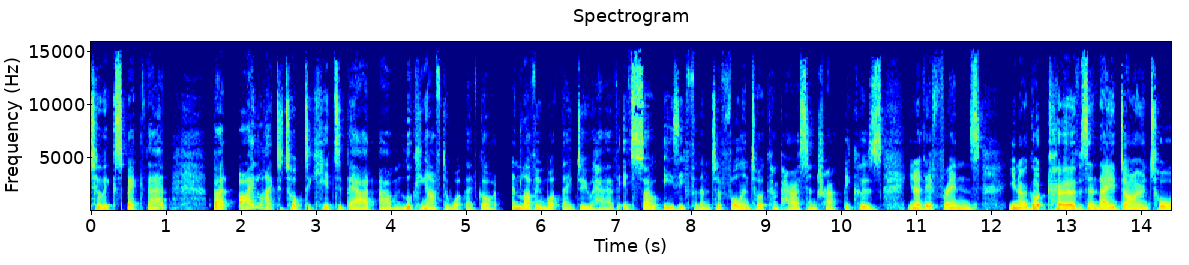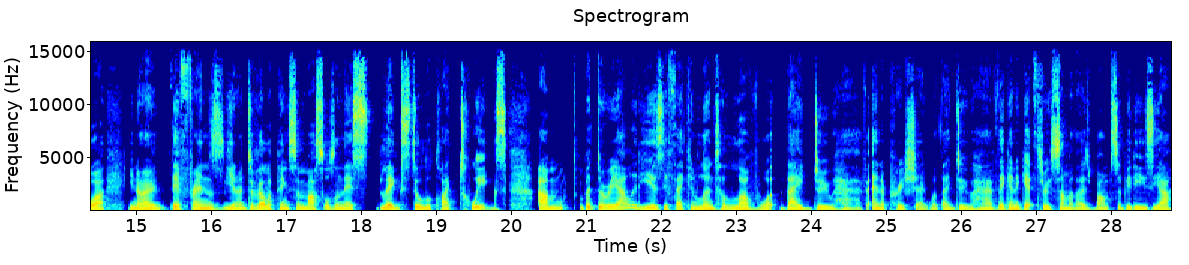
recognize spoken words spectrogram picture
to expect that. But I like to talk to kids about um, looking after what they've got and loving what they do have. It's so easy for them to fall into a comparison trap because, you know, their friends, you know, got curves and they don't, or, you know, their friends, you know, developing some muscles and their legs still look like twigs. Um, but the reality is, if they can learn to love what they do have and appreciate what they do have, they're going to get through some of those bumps a bit easier.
